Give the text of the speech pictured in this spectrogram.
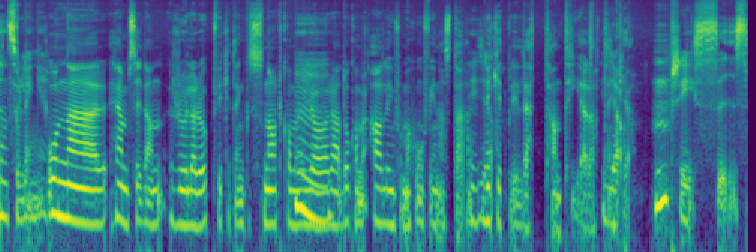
än så länge. Och när hemsidan rullar upp, vilket den snart kommer Mm. att göra, då kommer all information finnas där. Ja. Vilket blir lätt hanterat, Ja. tänker jag. Precis.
